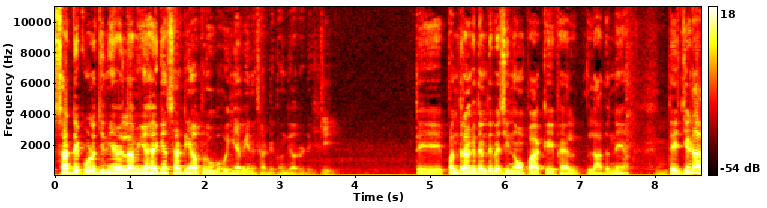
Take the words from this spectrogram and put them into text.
ਸਾਡੇ ਕੋਲ ਜਿੰਨੀਆਂ ਵੇਲਾਂ ਵੀ ਹੈਗੀਆਂ ਸਾਡੀਆਂ ਅਪਰੂਵ ਹੋਈਆਂ ਵੀ ਨੇ ਸਾਡੇ ਕੋਲ ਹੁੰਦੇ ਆਲਰੇਡੀ ਜੀ। ਤੇ 15 ਕੁ ਦਿਨ ਦੇ ਵਿੱਚ ਹੀ ਨੌ ਪਾ ਕੇ ਫਾਈਲ ਲਾ ਦਿੰਨੇ ਆ ਤੇ ਜਿਹੜਾ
